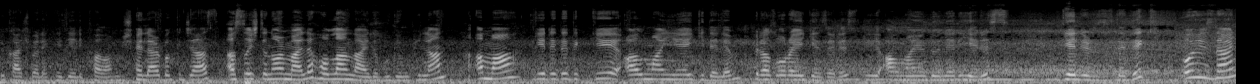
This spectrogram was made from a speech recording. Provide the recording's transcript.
Birkaç böyle hediyelik falan bir şeyler bakacağız. Aslında işte normalde Hollanda'ydı bugün plan. Ama geri dedik ki Almanya'ya gidelim. Biraz orayı gezeriz. Bir Almanya döneri yeriz geliriz dedik. O yüzden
